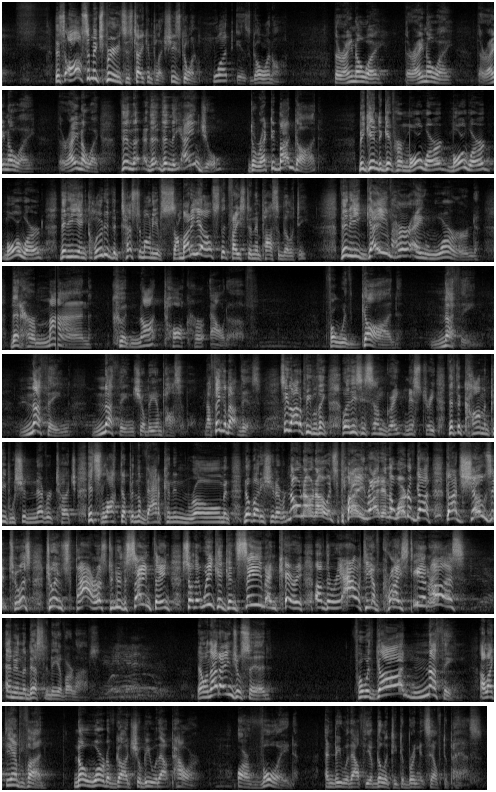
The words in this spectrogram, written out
This awesome experience is taking place. She's going, What is going on? There ain't no way. There ain't no way. There ain't no way. There ain't no way. Then the, then the angel, directed by God, began to give her more word, more word, more word. Then he included the testimony of somebody else that faced an impossibility. Then he gave her a word that her mind could not talk her out of. For with God, nothing, nothing, nothing shall be impossible. Now, think about this. See, a lot of people think, well, this is some great mystery that the common people should never touch. It's locked up in the Vatican in Rome, and nobody should ever. No, no, no. It's plain right in the Word of God. God shows it to us to inspire us to do the same thing so that we can conceive and carry of the reality of Christ in us and in the destiny of our lives. Now, when that angel said, For with God, nothing, I like the Amplified, no word of God shall be without power are void and be without the ability to bring itself to pass.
